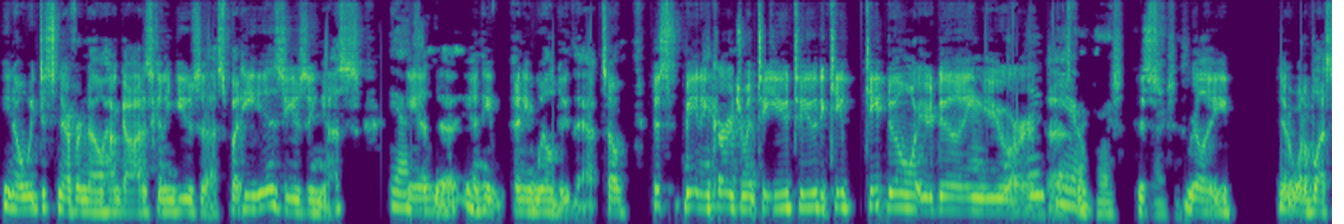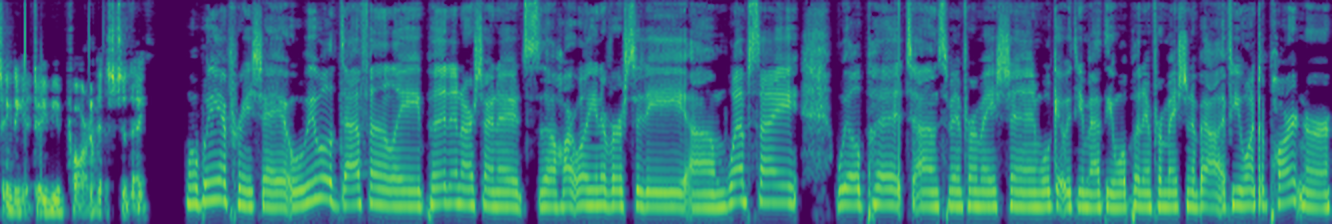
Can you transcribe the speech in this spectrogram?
you know we just never know how God is going to use us, but He is using us, yes. and uh, and He and He will do that. So just be an encouragement to you too to keep keep doing what you're doing. You are uh, you. just really you know, what a blessing to get to be part of this today. Well, we appreciate it. We will definitely put in our show notes the Hartwell University um, website. We'll put um, some information. We'll get with you, Matthew, and we'll put information about if you want to partner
